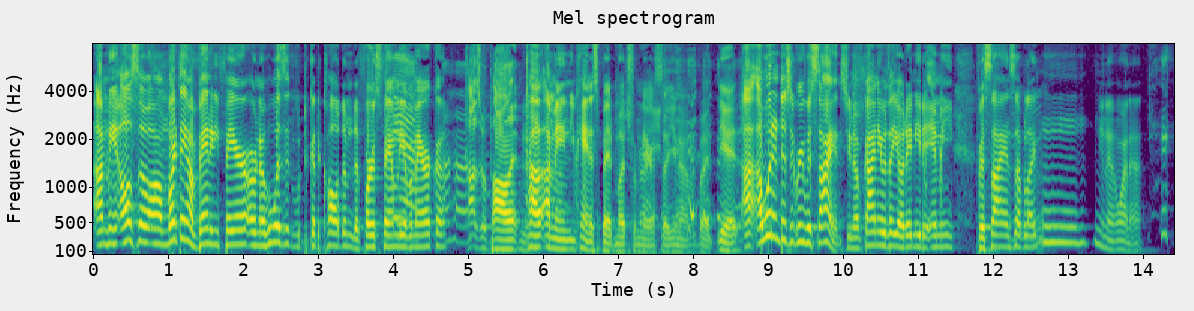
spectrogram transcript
I mean, also, um, weren't they on Vanity Fair? Or no, who was it that called them the first family of America? uh-huh. Cosmopolitan. Co- I mean, you can't expect much from there, so, you know. But, yeah, I, I wouldn't disagree with science. You know, if Kanye was like, yo, they need an Emmy for science, I'd be like, mm, you know, why not?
